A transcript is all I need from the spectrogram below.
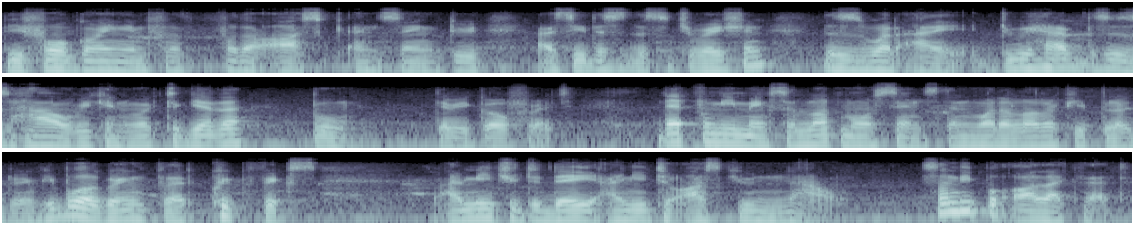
before going in for, for the ask and saying, dude, I see this is the situation. This is what I do have. This is how we can work together. Boom. There we go for it. That for me makes a lot more sense than what a lot of people are doing. People are going for that quick fix. I meet you today. I need to ask you now. Some people are like that.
